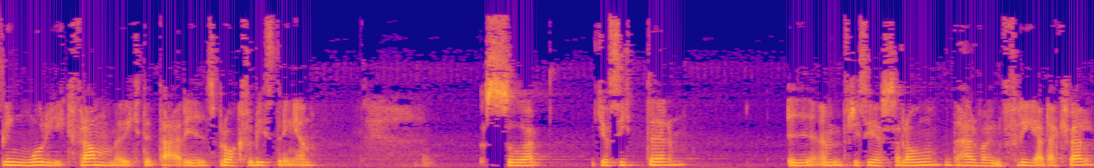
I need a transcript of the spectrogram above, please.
slingor gick fram riktigt där i språkförbistringen. Så jag sitter i en frisersalong. Det här var en fredagkväll.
